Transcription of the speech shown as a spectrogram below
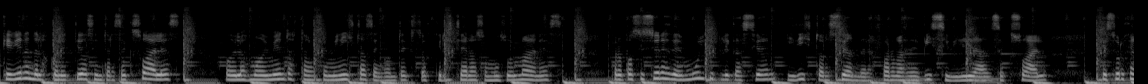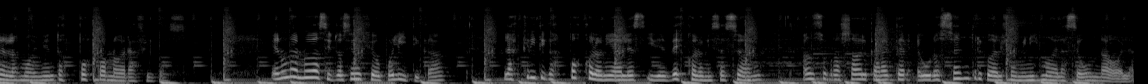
que vienen de los colectivos intersexuales o de los movimientos transfeministas en contextos cristianos o musulmanes, proposiciones de multiplicación y distorsión de las formas de visibilidad sexual que surgen en los movimientos postpornográficos. En una nueva situación geopolítica, las críticas postcoloniales y de descolonización han subrayado el carácter eurocéntrico del feminismo de la segunda ola.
